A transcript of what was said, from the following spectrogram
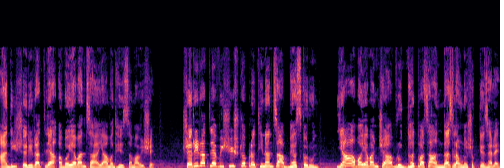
आदी शरीरातल्या अवयवांचा यामध्ये समावेश आहे. शरीरातल्या विशिष्ट प्रथिनांचा अभ्यास करून या अवयवांच्या वृद्धत्वाचा अंदाज लावणं शक्य झालंय.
